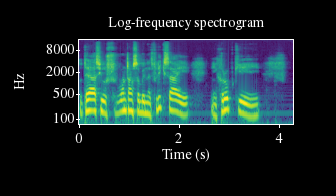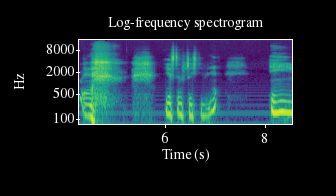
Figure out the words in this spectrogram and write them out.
no teraz już włączam sobie Netflixa i, i chrupki i e, jestem szczęśliwy, nie? I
